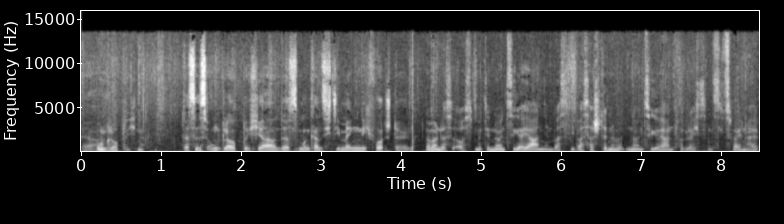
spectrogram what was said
Ja. Unglaublich, ne? Das ist unglaublich, ja. Das, man kann sich die Mengen nicht vorstellen. Wenn man das aus mit den 90er Jahren, den die Wasserstände mit den 90er Jahren vergleicht, sind es zweieinhalb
